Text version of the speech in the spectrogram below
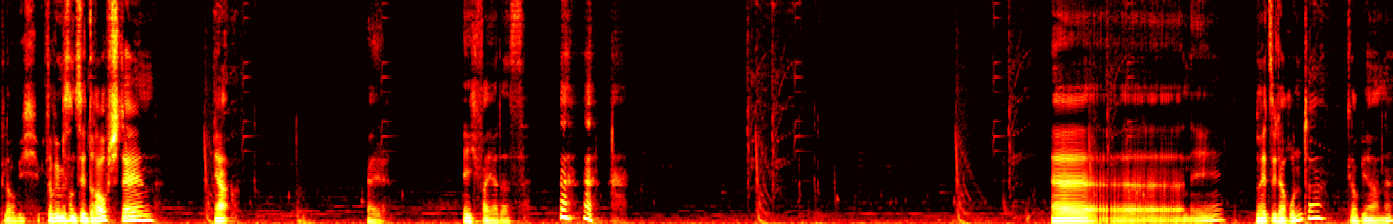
glaube ich. Ich glaube, wir müssen uns hier draufstellen. Ja. Geil. Ich feiere das. äh, nee. So, jetzt wieder runter? Ich glaube ja, ne?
